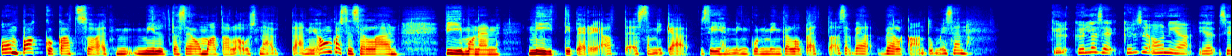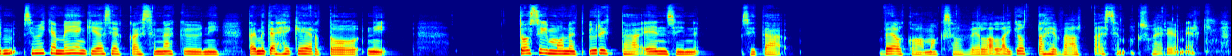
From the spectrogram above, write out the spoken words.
on pakko katsoa, että miltä se oma talous näyttää. Niin onko se sellainen viimeinen niitti periaatteessa, mikä siihen niin kuin, minkä lopettaa se velkaantumisen? Kyllä, kyllä, se, kyllä se on ja, ja se, se, mikä meidänkin asiakkaissa näkyy niin, tai mitä he kertoo, niin tosi monet yrittää ensin sitä velkaa maksaa velalla, jotta he välttäisivät sen maksuhäiriömerkinnän.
